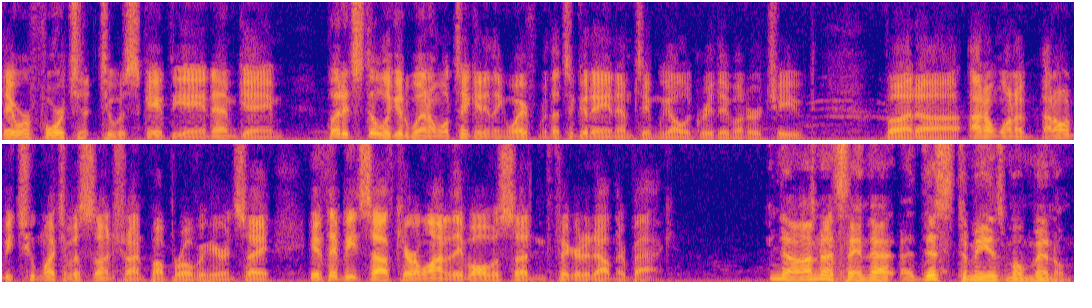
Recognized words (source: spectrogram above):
they were fortunate to escape the A&M game, but it's still a good win. I won't take anything away from it. That's a good A&M team. We all agree they've underachieved. But uh, I don't want to. I don't want to be too much of a sunshine pumper over here and say if they beat South Carolina, they've all of a sudden figured it out in their back. No, I'm not saying that. This to me is momentum.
